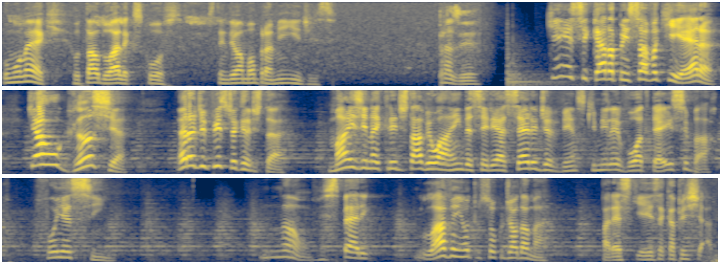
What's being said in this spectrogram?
O moleque, o tal do Alex Corso, estendeu a mão para mim e disse: Prazer. Quem esse cara pensava que era? Que arrogância! Era difícil de acreditar. Mais inacreditável ainda seria a série de eventos que me levou até esse barco. Foi assim. Não, espere. Lá vem outro soco de Aldamar. Parece que esse é caprichado.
